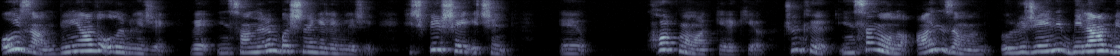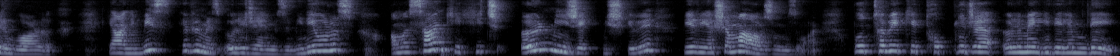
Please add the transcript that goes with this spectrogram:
O yüzden dünyada olabilecek ve insanların başına gelebilecek hiçbir şey için e, korkmamak gerekiyor. Çünkü insanoğlu aynı zamanda öleceğini bilen bir varlık. Yani biz hepimiz öleceğimizi biliyoruz ama sanki hiç ölmeyecekmiş gibi bir yaşama arzumuz var. Bu tabii ki topluca ölüme gidelim değil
